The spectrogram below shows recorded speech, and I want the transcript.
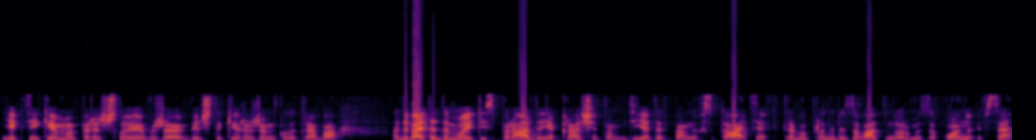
Як тільки ми перейшли вже в більш такий режим, коли треба, а давайте дамо якісь поради, як краще там діяти в певних ситуаціях, треба проаналізувати норми закону і все.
